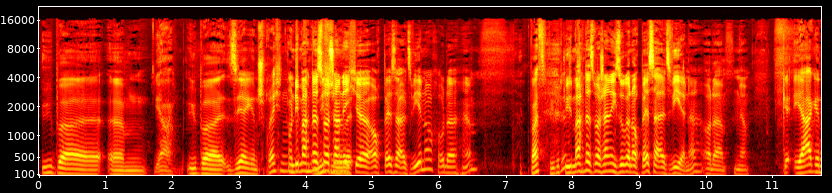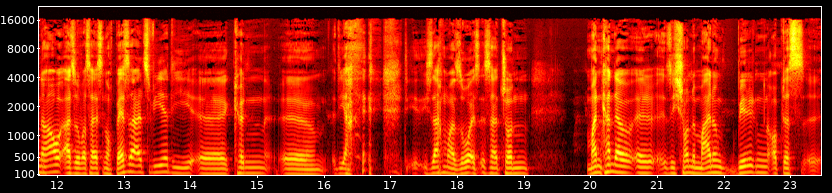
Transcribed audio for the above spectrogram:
über, ähm, ja, über Serien sprechen. Und die machen das Nicht wahrscheinlich äh, auch besser als wir noch, oder? Ja? Was? Wie bitte? Die machen das wahrscheinlich sogar noch besser als wir, ne? Oder, ja. Ja, genau. Also was heißt noch besser als wir? Die äh, können, äh, die, die, ich sag mal so, es ist halt schon man kann da äh, sich schon eine Meinung bilden, ob das äh,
